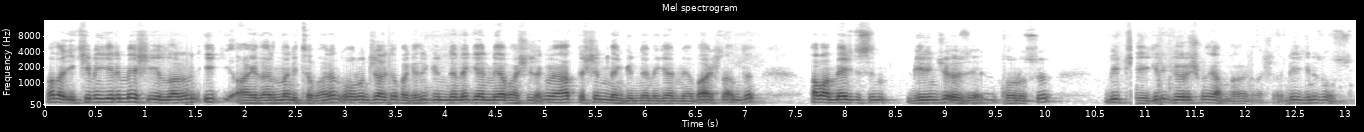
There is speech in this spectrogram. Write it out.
Hatta 2025 yıllarının ilk aylarından itibaren 10. arka paketi gündeme gelmeye başlayacak ve hatta şimdiden gündeme gelmeye başlandı. Ama meclisin birinci özel konusu bütçe ilgili görüşme yapmak arkadaşlar. Bilginiz olsun.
